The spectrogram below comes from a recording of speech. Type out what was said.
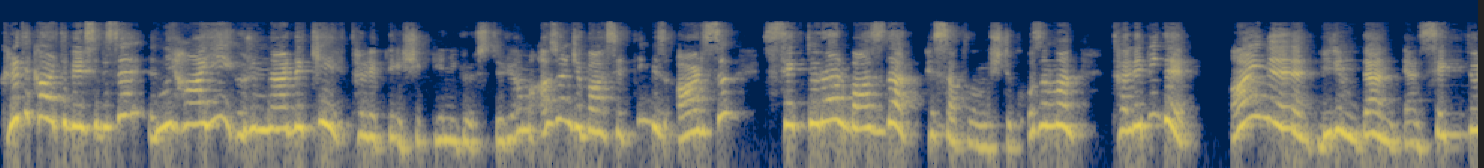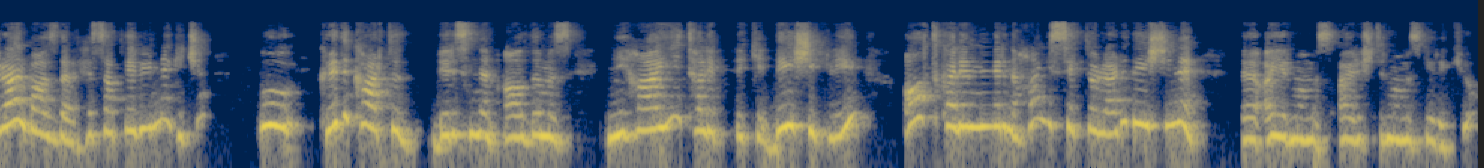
Kredi kartı verisi bize nihai ürünlerdeki talep değişikliğini gösteriyor ama az önce bahsettiğim biz arzı sektörel bazda hesaplamıştık. O zaman talebi de aynı birimden yani sektörel bazda hesaplayabilmek için bu kredi kartı verisinden aldığımız nihai talepteki değişikliği alt kalemlerine hangi sektörlerde değiştiğini e, ayırmamız, ayrıştırmamız gerekiyor.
